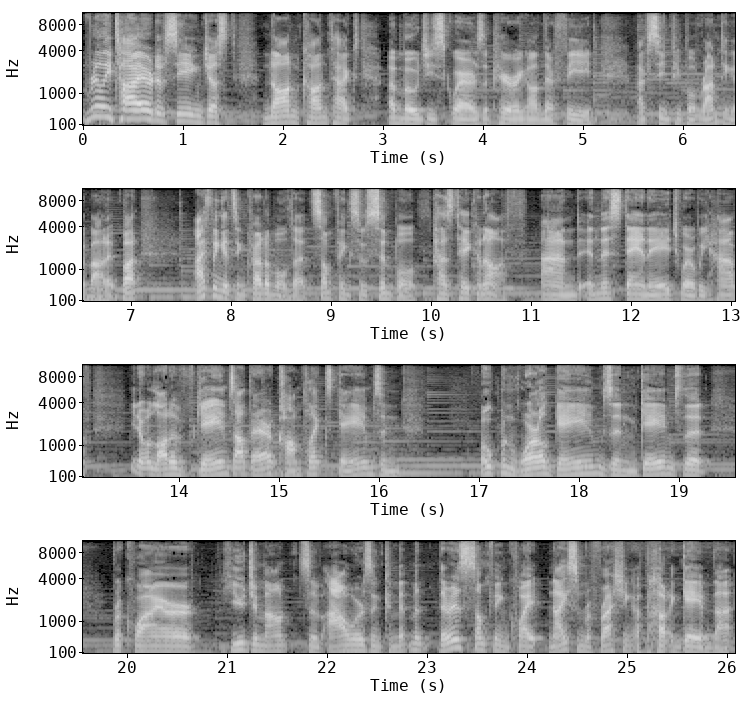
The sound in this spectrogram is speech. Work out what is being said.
really tired of seeing just non context emoji squares appearing on their feed. I've seen people ranting about it, but I think it's incredible that something so simple has taken off. And in this day and age where we have, you know, a lot of games out there, complex games and open world games and games that require huge amounts of hours and commitment, there is something quite nice and refreshing about a game that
